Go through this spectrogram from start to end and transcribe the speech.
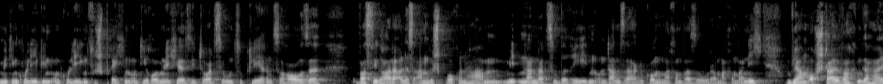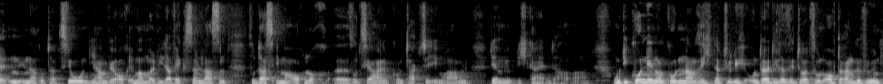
mit den Kolleginnen und Kollegen zu sprechen und die räumliche Situation zu klären zu Hause, was wir gerade alles angesprochen haben, miteinander zu bereden und dann sagen, komm, machen wir so oder machen wir nicht. Und wir haben auch Stallwachen gehalten in der Rotation, die haben wir auch immer mal wieder wechseln lassen, sodass immer auch noch äh, soziale Kontakte im Rahmen der Möglichkeiten da waren. Und die Kundinnen und Kunden haben sich natürlich unter dieser Situation auch daran gewöhnt,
